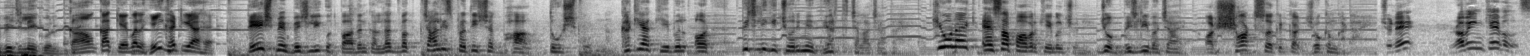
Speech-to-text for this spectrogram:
बिजली गुल। गाँव का केबल ही घटिया है। देश में बिजली उत्पादन का लगभग 40 प्रतिशत भाग दोषपूर्ण। घटिया केबल और बिजली की चोरी में व्यर्थ चला जाता है। क्यों ना एक ऐसा पावर केबल चुने जो बिजली बचाए और शॉर्ट सर्किट का जोखिम घटाए। चुने रवीन केबल्स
